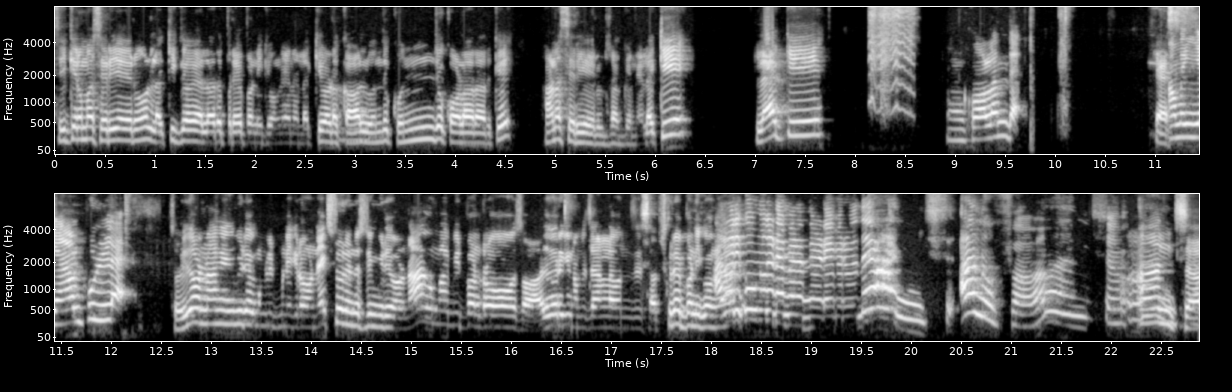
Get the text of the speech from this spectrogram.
சீக்கிரமா சரியாயிரும். லக்கிக்காக எல்லாரும் ப்ரே பண்ணிக்கோங்க. ஏன்னா லக்கியோட கால் வந்து கொஞ்சம் கோளாறா இருக்கு. ஆனா சரியாயிரும் டக்குன்னு லக்கி லக்கி குழந்தை. அவன் என் புள்ள. ஸோ இதோட நாங்க எங்க வீடியோ கம்ப்ளீட் பண்ணிக்கிறோம். நெக்ஸ்ட் ஒரு இன்ட்ரெஸ்டிங் வீடியோ நாங்க உங்களை மீட் பண்றோம். ஸோ அது வரைக்கும் நம்ம சேனலை வந்து சப்ஸ்கிரைப் பண்ணிக்கோங்க. உங்களிடமிருந்து விடைபெறுவது அனுஃபா. அன்சா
